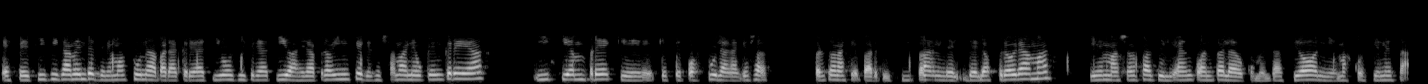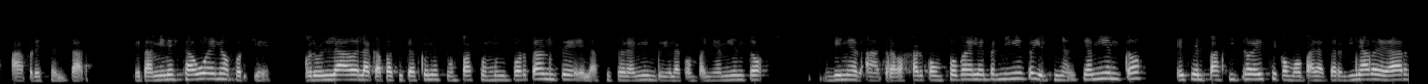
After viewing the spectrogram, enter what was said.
Específicamente tenemos una para creativos y creativas de la provincia que se llama Neuquén Crea y siempre que, se postulan aquellas personas que participan de, los programas tienen mayor facilidad en cuanto a la documentación y demás cuestiones a presentar, que también está bueno porque por un lado, la capacitación es un paso muy importante, el asesoramiento y el acompañamiento viene a trabajar con foco en el emprendimiento y el financiamiento es el pasito ese como para terminar de dar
